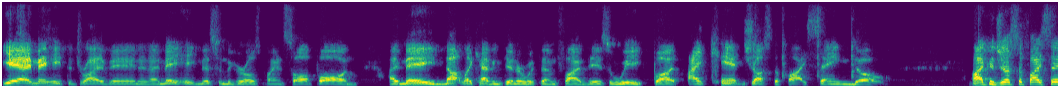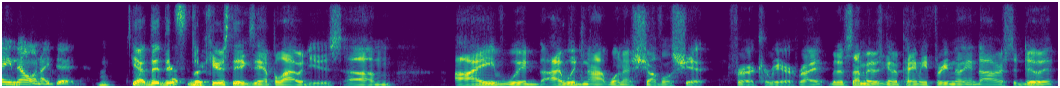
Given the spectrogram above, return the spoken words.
yeah, I may hate the drive in and I may hate missing the girls playing softball and I may not like having dinner with them 5 days a week, but I can't justify saying no." I could justify saying no, and I did. Yeah, this look. Here's the example I would use. Um, I would I would not want to shovel shit for a career, right? But if somebody was going to pay me three million dollars to do it,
